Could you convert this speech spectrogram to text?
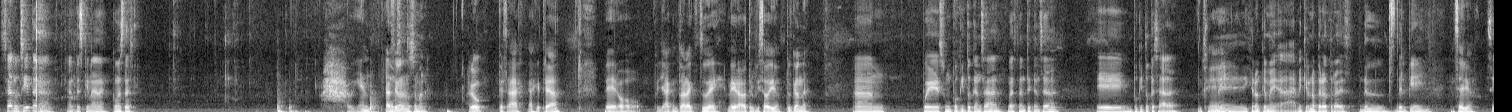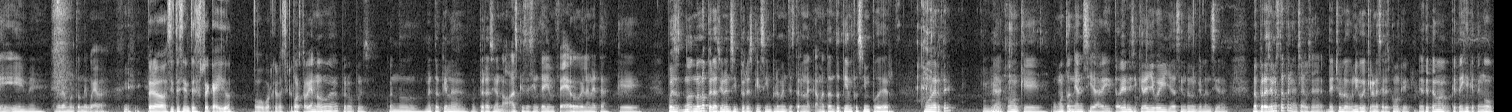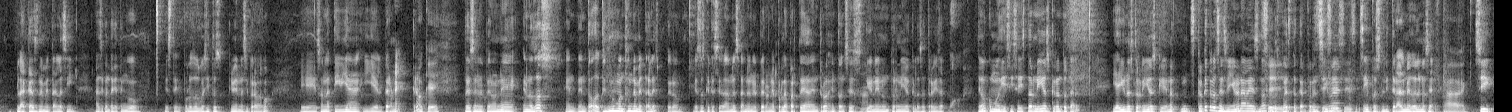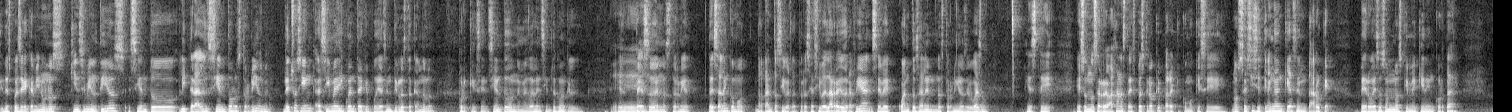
Saludcita, antes que nada, ¿cómo estás? Ah, bien. ¿Cómo Hace está un- tu semana? algo pesada, ajetreada. Pero pues ya con toda la actitud de, de grabar otro episodio. ¿Tú qué onda? Am, pues un poquito cansada, bastante cansada, eh, un poquito pesada. Ok. Me dijeron que me, ah, me quieren operar otra vez del, del pie y En serio. sí, me, me da un montón de hueva. Pero si te sientes recaído o por qué lo cirugía? Pues todavía no, pero pues cuando me toque la operación, no, es que se siente bien feo, güey, la neta, que pues no, no la operación en sí, pero es que simplemente estar en la cama tanto tiempo sin poder moverte, me da como que un montón de ansiedad y todavía ni siquiera llego ahí ya siento como que la ansiedad. La operación no está tan gacha, o sea, de hecho lo único que quieren hacer es como que, es que tengo, que te dije que tengo placas de metal así, haz de cuenta que tengo, este, por los dos huesitos que vienen así para abajo, eh, son la tibia y el peroné, creo. Ok. Entonces en el peroné, en los dos, en, en todo, tengo un montón de metales, pero esos que te estoy dando están en el peroné por la parte de adentro, entonces tienen un tornillo que los atraviesa. Tengo como 16 tornillos, creo, en total. Y hay unos tornillos que no, creo que te los enseñé una vez, ¿no? Que Sí. los puedes tocar por Sí, encima. sí, sí, sí. Sí, pues literal me duelen, o sea, Ay, Sí, después de que camino unos 15 minutillos, siento, literal, siento los tornillos, men. De hecho, así, así me di cuenta de que podía sentirlos tocándolos, porque se- siento donde me duelen, siento como que el, ok. el peso en los tornillos. Entonces salen como, no tanto así, ¿verdad? Pero o sea, si ves la radiografía, se ve cuánto salen los tornillos del hueso. Este, esos no se rebajan hasta después, creo que para que como que se, no sé si se tengan que asentar o qué, pero esos son los que me quieren cortar.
